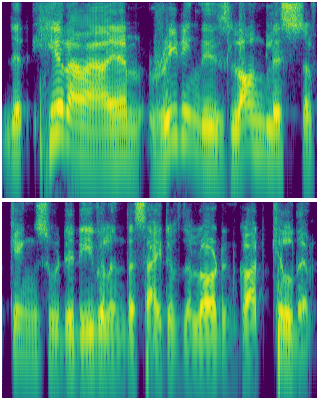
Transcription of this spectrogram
that here I am reading these long lists of kings who did evil in the sight of the Lord and God killed them.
